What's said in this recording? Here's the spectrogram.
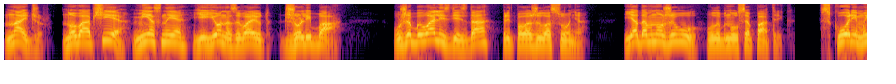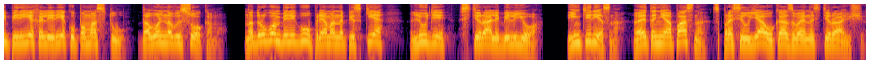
Найджер. Но вообще местные ее называют Джолиба. «Уже бывали здесь, да?» — предположила Соня. «Я давно живу», — улыбнулся Патрик. Вскоре мы переехали реку по мосту, довольно высокому. На другом берегу, прямо на песке, люди стирали белье. «Интересно, а это не опасно?» — спросил я, указывая на стирающих.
